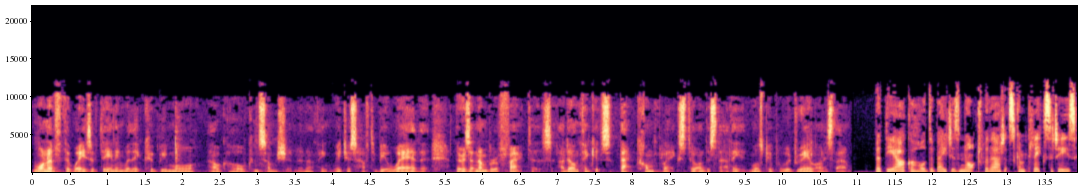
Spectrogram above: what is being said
one of the ways of dealing with it could be more alcohol consumption. And I think we just have to be aware that there is a number of factors. I don't think it's that complex to understand. I think most people would realise that. But the alcohol debate is not without its complexities,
